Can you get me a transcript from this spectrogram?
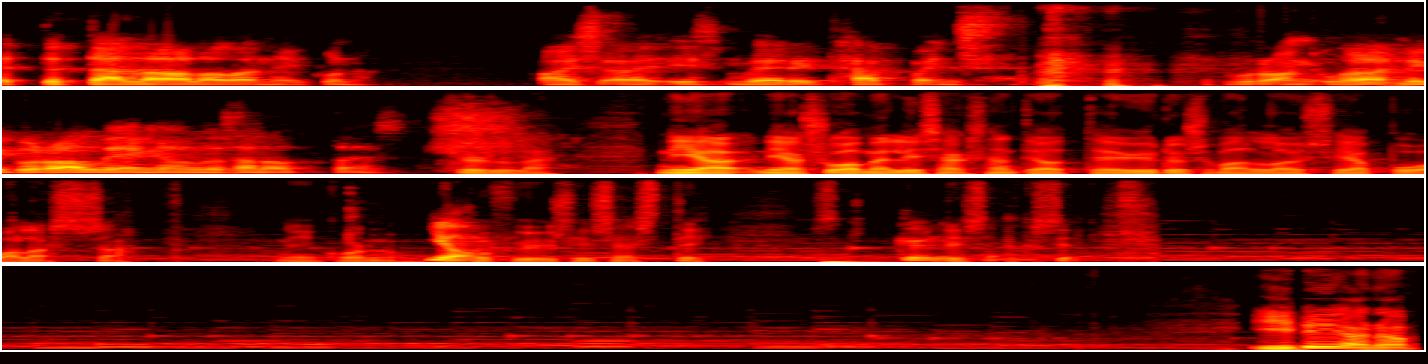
että tällä alalla niin kuin, ice is where it happens, niin kuin ralli englannilla sanottaisiin. Kyllä. Niin ja, niin ja Suomen lisäksi te olette Yhdysvalloissa ja Puolassa niin kuin, Joo. Niin fyysisesti Kyllä. lisäksi. Ideana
